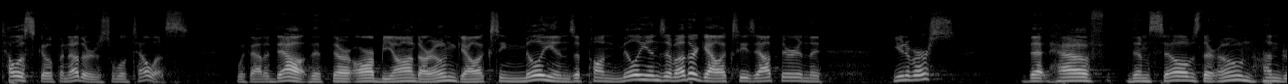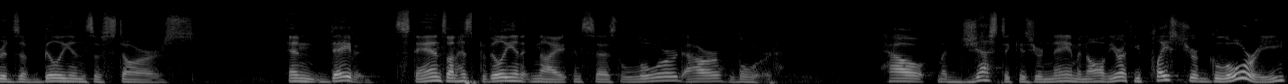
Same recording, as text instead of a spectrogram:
telescope and others, will tell us without a doubt that there are beyond our own galaxy millions upon millions of other galaxies out there in the universe that have themselves their own hundreds of billions of stars. And David stands on his pavilion at night and says, Lord, our Lord, how majestic is your name in all the earth. You've placed your glory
